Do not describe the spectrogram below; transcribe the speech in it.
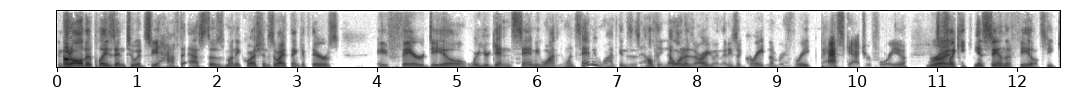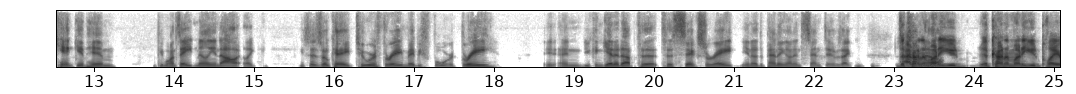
you know, all that plays into it. So you have to ask those money questions. So I think if there's a fair deal where you're getting Sammy Watkins, when Sammy Watkins is healthy, no one is arguing that he's a great number three pass catcher for you. Right, just like he can't stay on the field, so you can't give him if he wants eight million dollars, like he says, okay, two or three, maybe four, three, and you can get it up to, to six or eight, you know, depending on incentives. Like the I kind of money you'd the kind of money you'd play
